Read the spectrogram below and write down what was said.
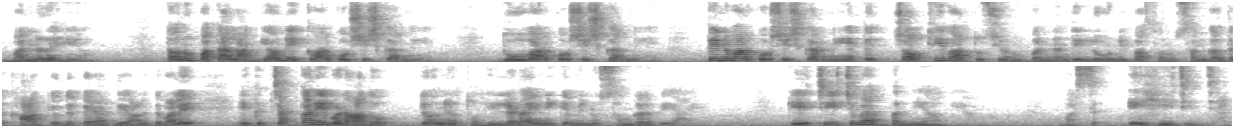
ਬੰਨ ਰਹੇ ਹੋ, ਤਾਂ ਉਹਨੂੰ ਪਤਾ ਲੱਗ ਗਿਆ, ਉਹਨੇ ਇੱਕ ਵਾਰ ਕੋਸ਼ਿਸ਼ ਕਰਨੀ ਹੈ, ਦੋ ਵਾਰ ਕੋਸ਼ਿਸ਼ ਕਰਨੀ ਹੈ ਤਿੰਨ ਵਾਰ ਕੋਸ਼ਿਸ਼ ਕਰਨੀ ਹੈ ਤੇ ਚੌਥੀ ਵਾਰ ਤੁਸੀਂ ਉਹਨੂੰ ਬੰਨਣ ਦੀ ਲੋੜ ਨਹੀਂ, ਬਸ ਉਹਨੂੰ ਸੰਗਲ ਦਿਖਾ ਕੇ ਉਹਦੇ ਪੈਰ ਦੇ ਆਲੇ ਦੁਆਲੇ ਇੱਕ ਚੱਕਰ ਹੀ ਬਣਾ ਦਿਓ ਤੇ ਉਹਨੇ ਉੱਥੋਂ ਹਿੱਲਣਾ ਹੀ ਨਹੀਂ ਕਿ ਮੈਨੂੰ ਸੰਗਲ ਪਿਆ ਹੈ। ਕਿ ਇਹ ਚੀਜ਼ 'ਚ ਮੈਂ ਬੰਨਿਆ ਗਿਆ ਬਸ ਇਹੀ ਚੀਜ਼ ਹੈ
